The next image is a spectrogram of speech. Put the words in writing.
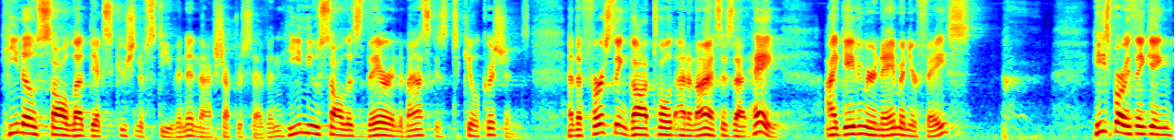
He knows Saul led the execution of Stephen in Acts chapter 7. He knew Saul is there in Damascus to kill Christians. And the first thing God told Ananias is that, hey, I gave him your name and your face. He's probably thinking,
